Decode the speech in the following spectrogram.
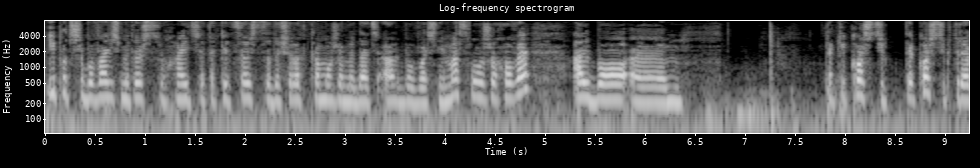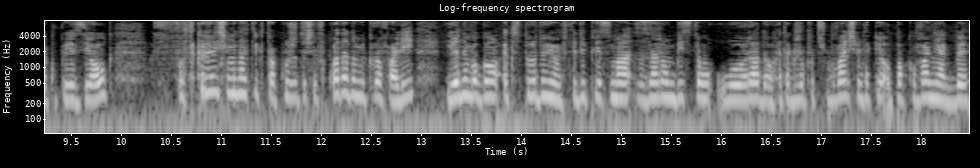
i potrzebowaliśmy też, słuchajcie, takie coś, co do środka możemy dać albo właśnie masło orzechowe, albo... takie kości, te kości, które ja kupuję z w- odkryliśmy na TikToku, że to się wkłada do mikrofali i one mogą eksplodują i wtedy pies ma zarąbistą radochę, także potrzebowaliśmy takie opakowanie jakby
